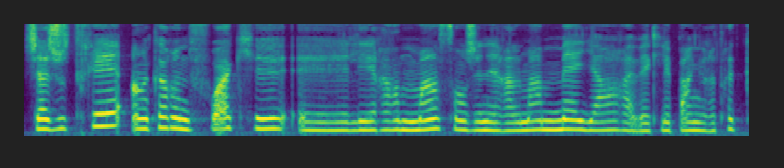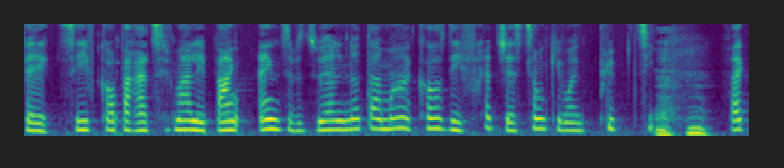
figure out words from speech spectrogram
J'ajouterais encore une fois que euh, les rendements sont généralement meilleurs avec l'épargne retraite collective comparativement à l'épargne individuelle, notamment à cause des frais de gestion qui vont être plus petits. Mhm. Fait que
